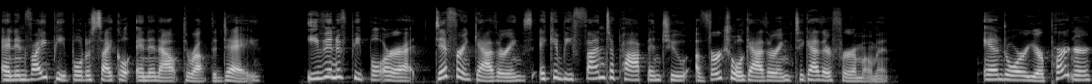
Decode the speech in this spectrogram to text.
and invite people to cycle in and out throughout the day. Even if people are at different gatherings, it can be fun to pop into a virtual gathering together for a moment. And or your partner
